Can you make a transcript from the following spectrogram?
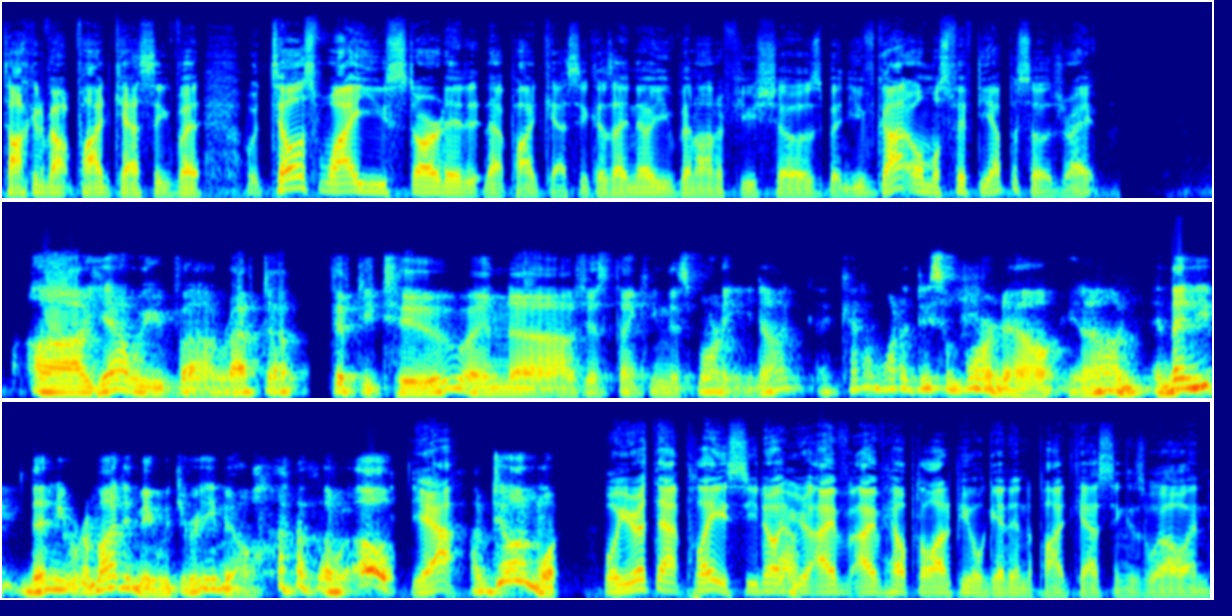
talking about podcasting. But tell us why you started that podcast because I know you've been on a few shows, but you've got almost 50 episodes, right? Uh, yeah, we've uh, wrapped up 52, and uh, I was just thinking this morning, you know, I, I kind of want to do some more now, you know, and, and then you then you reminded me with your email. oh, yeah, I'm doing one. Well, you're at that place, you know. Yeah. I've I've helped a lot of people get into podcasting as well, and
